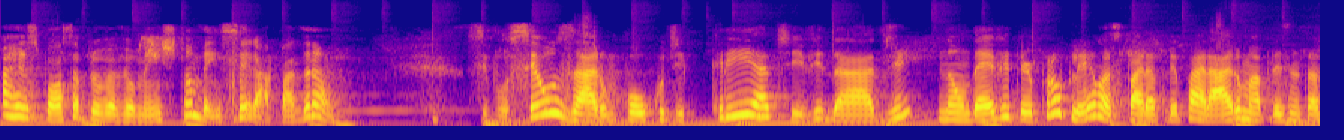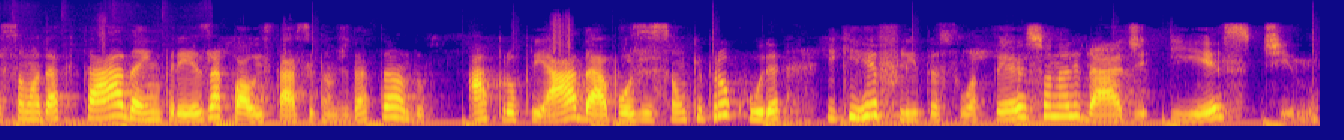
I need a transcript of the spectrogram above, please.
a resposta provavelmente também será padrão. Se você usar um pouco de criatividade, não deve ter problemas para preparar uma apresentação adaptada à empresa a qual está se candidatando, apropriada à posição que procura e que reflita sua personalidade e estilo.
